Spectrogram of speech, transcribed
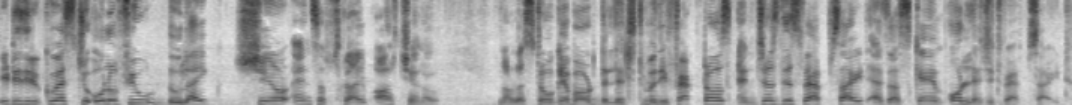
it is request to all of you do like share and subscribe our channel. Now let's talk about the legitimacy factors and just this website as a scam or legit website.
